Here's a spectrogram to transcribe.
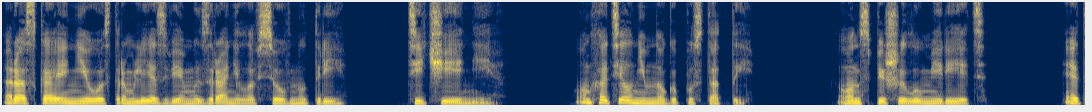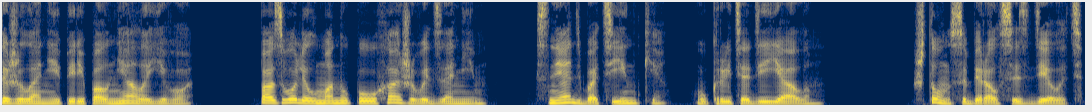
Раскаяние острым лезвием изранило все внутри. Течение. Он хотел немного пустоты. Он спешил умереть. Это желание переполняло его. Позволил Ману поухаживать за ним, снять ботинки, укрыть одеялом. Что он собирался сделать?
